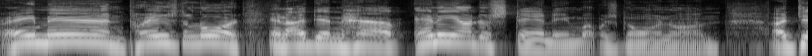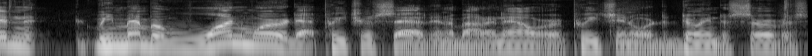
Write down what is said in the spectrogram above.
Amen, praise the Lord. And I didn't have any understanding what was going on. I didn't remember one word that preacher said in about an hour of preaching or during the service,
